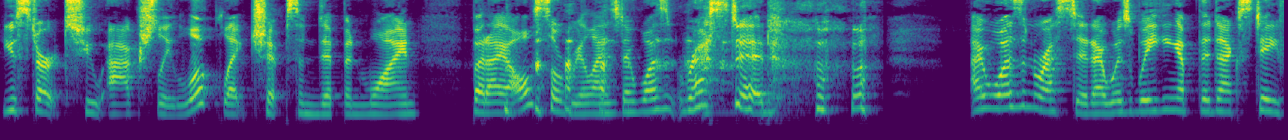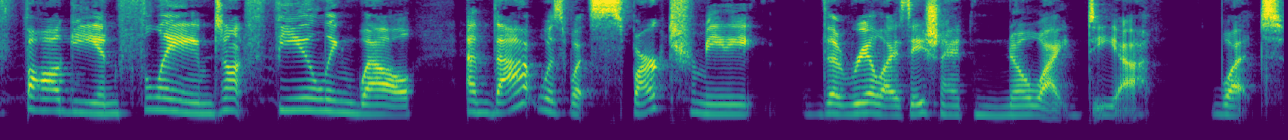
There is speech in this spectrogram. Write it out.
you start to actually look like chips and dip and wine. But I also realized I wasn't rested. I wasn't rested. I was waking up the next day foggy, and inflamed, not feeling well. And that was what sparked for me the realization I had no idea what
